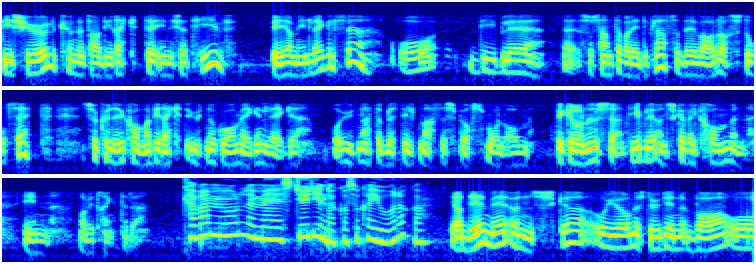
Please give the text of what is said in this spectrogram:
de sjøl kunne ta direkte initiativ, be om innleggelse, og de ble, eh, så sant det var ledig plass, og det var der stort sett, så kunne de komme direkte uten å gå om egen lege. Og uten at det ble stilt masse spørsmål om begrunnelse. De ble ønska velkommen inn når de trengte det. Hva var målet med studien deres, og hva gjorde dere? Ja, Det vi ønska å gjøre med studien, var å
